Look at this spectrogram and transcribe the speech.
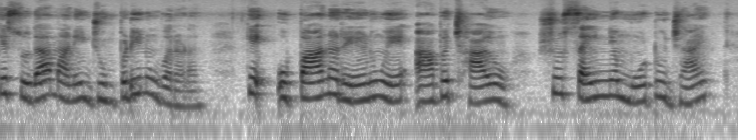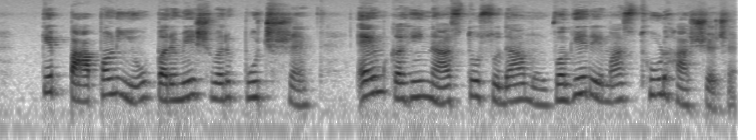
કે સુદામાની ઝૂંપડીનું વર્ણન કે ઉપાન રેણુએ આભ છાયો શું સૈન્ય મોટું જાય કે પાપણીઓ પરમેશ્વર પૂછશે. એમ કહી નાસ્તો સુદામો વગેરેમાં સ્થૂળ હાસ્ય છે.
